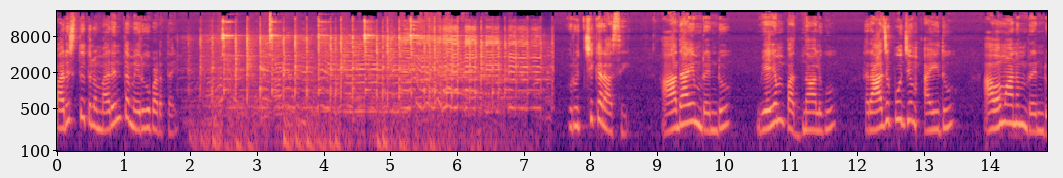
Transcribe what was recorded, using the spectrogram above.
పరిస్థితులు మరింత మెరుగుపడతాయి. వృచ్చిక రాశి. ఆదాయం రెండు వ్యయం పద్నాలుగు రాజపూజ్యం ఐదు అవమానం రెండు.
